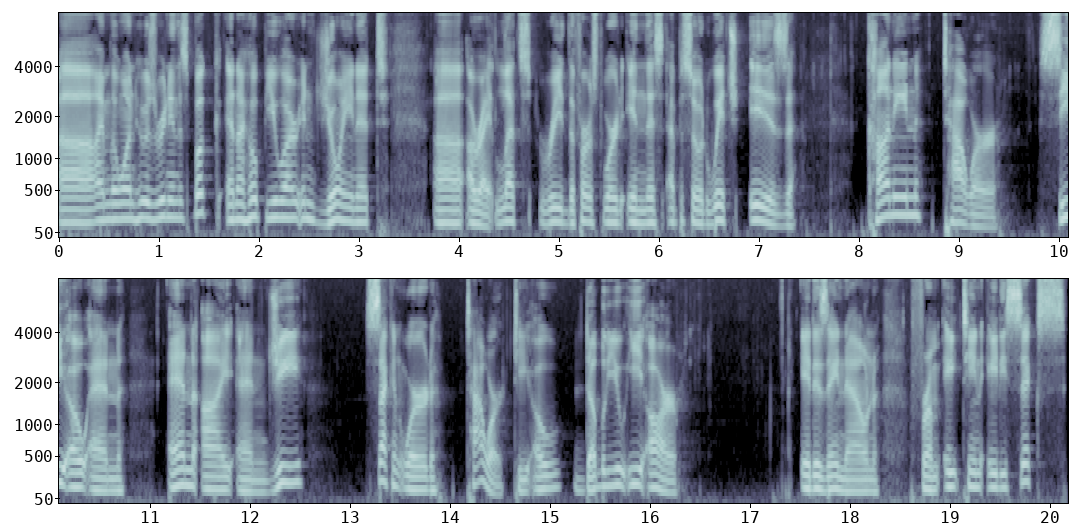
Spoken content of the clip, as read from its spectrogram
Uh, I'm the one who is reading this book, and I hope you are enjoying it. Uh, all right, let's read the first word in this episode, which is conning tower. C O N N I N G. Second word, tower. T O W E R. It is a noun from 1886,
